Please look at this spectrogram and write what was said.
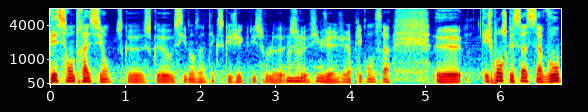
décentration, ce que, ce que aussi dans un texte que j'ai écrit sur le, sur le mhm. film, j'ai appelé comme ça. Euh, et je pense que ça, ça vaut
